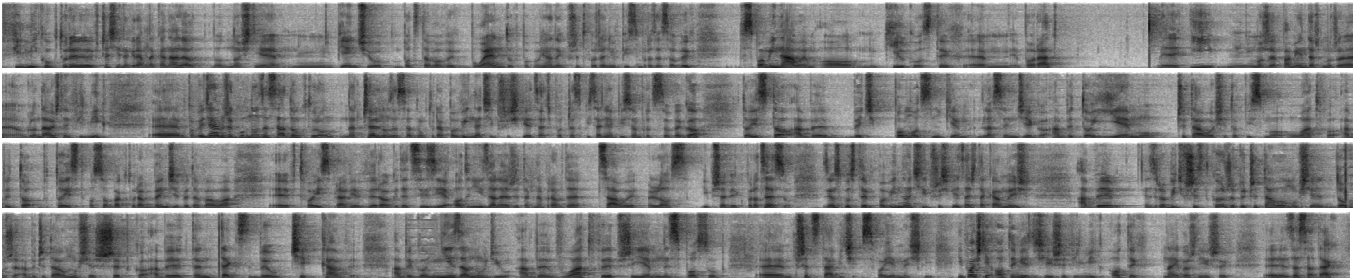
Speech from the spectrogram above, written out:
W filmiku, który wcześniej nagrałem na kanale od- odnośnie mm, pięciu podstawowych błędów popełnianych przy tworzeniu pism procesowych, wspominałem o kilku z tych porad. Y, I może pamiętasz, może oglądałeś ten filmik. E, powiedziałem, że główną zasadą, którą, naczelną zasadą, która powinna Ci przyświecać podczas pisania pisma procesowego, to jest to, aby być pomocnikiem dla sędziego, aby to jemu czytało się to pismo łatwo, aby to, to jest osoba, która będzie wydawała e, w Twojej sprawie wyrok, decyzję, od niej zależy tak naprawdę cały los i przebieg procesu. W związku z tym powinno Ci przyświecać taka myśl, aby zrobić wszystko, żeby czytało mu się dobrze, aby czytało mu się szybko, aby ten tekst był ciekawy, aby go nie zanudził, aby w łatwy, przyjemny sposób e, przedstawić swoje myśli. I właśnie o tym jest dzisiejszy filmik, o tych najważniejszych e, zasadach.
